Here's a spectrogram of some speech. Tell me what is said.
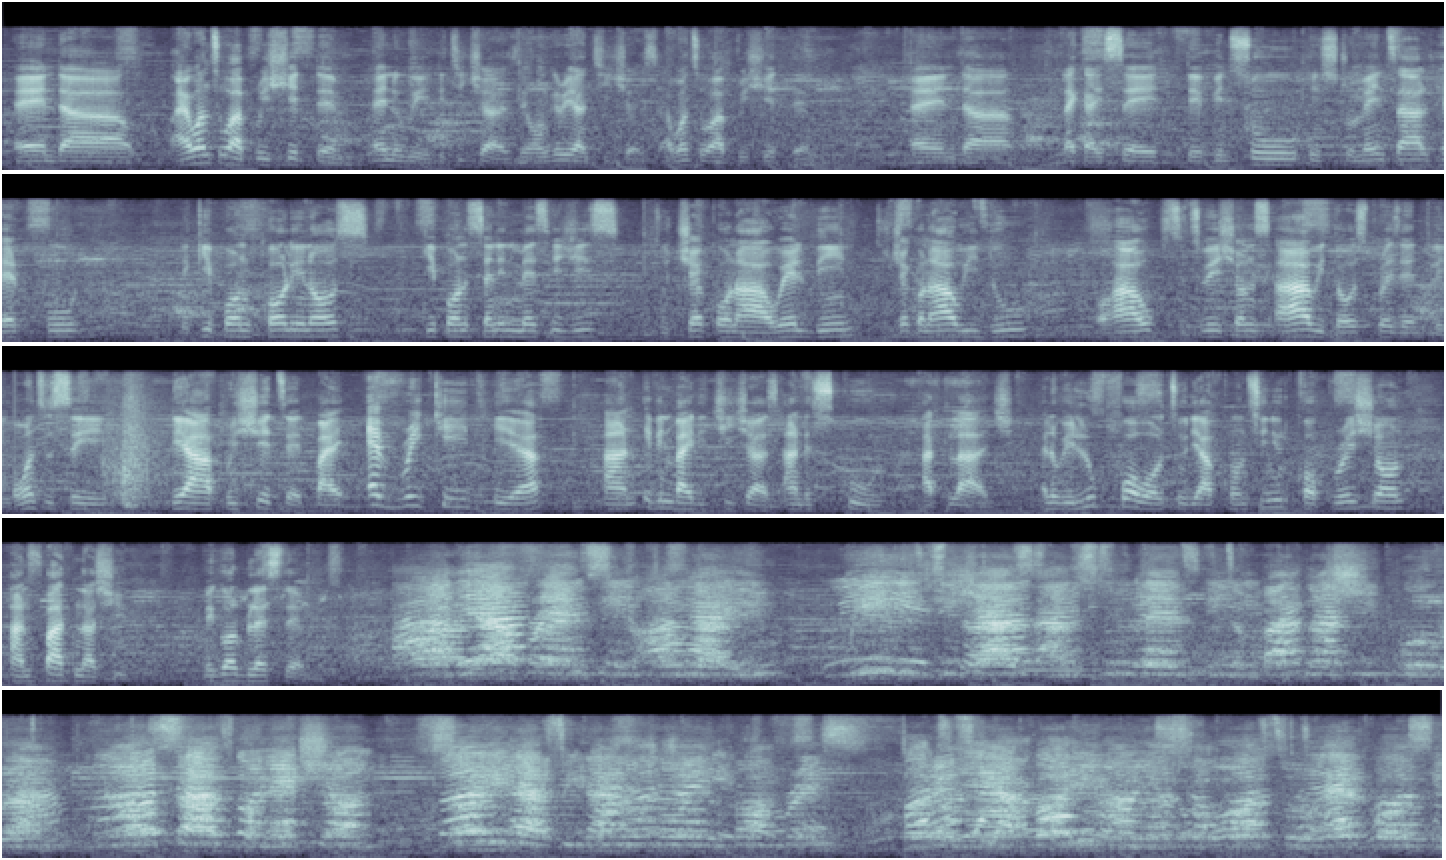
And uh, I want to appreciate them anyway, the teachers, the Hungarian teachers. I want to appreciate them. And uh, like I said, they've been so instrumental, helpful. They keep on calling us keep on sending messages to check on our well-being, to check on how we do or how situations are with us presently. I want to say they are appreciated by every kid here and even by the teachers and the school at large. And we look forward to their continued cooperation and partnership. May God bless them. Our dear friends in Hungary, we the teachers and students in the partnership program, North-South Connection, sorry that we cannot join the conference, but we are calling on your support to help us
